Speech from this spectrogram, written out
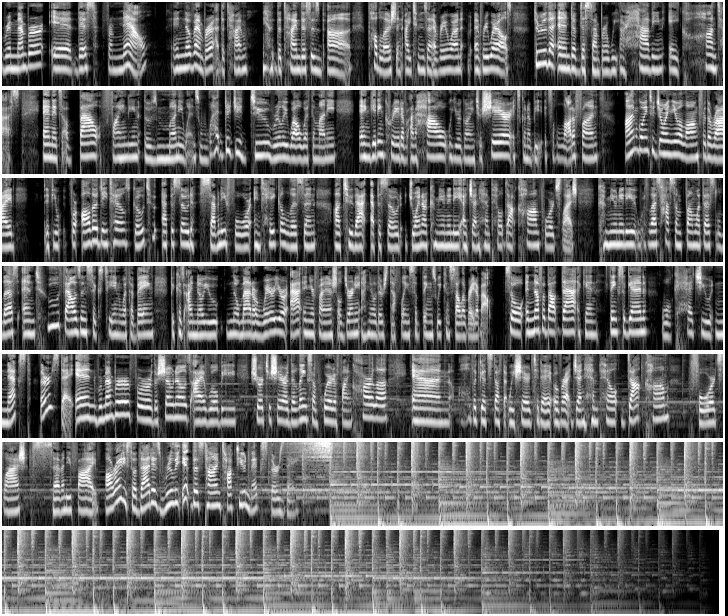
Remember it, this from now in November at the time the time this is uh, published in iTunes and everyone everywhere else through the end of December, we are having a contest and it's about finding those money wins. What did you do really well with the money and getting creative on how you're going to share? It's going to be, it's a lot of fun. I'm going to join you along for the ride. If you, for all the details, go to episode 74 and take a listen uh, to that episode. Join our community at jenhemphill.com forward slash community. Let's have some fun with us. Let's end 2016 with a bang because I know you, no matter where you're at in your financial journey, I know there's definitely some things we can celebrate about. So enough about that. Again, thanks again We'll catch you next Thursday. And remember for the show notes, I will be sure to share the links of where to find Karla and all the good stuff that we shared today over at jenhemphill.com forward slash 75. Alrighty, so that is really it this time. Talk to you next Thursday.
